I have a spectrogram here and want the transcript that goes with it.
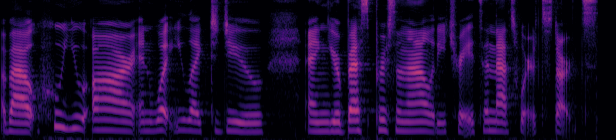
about who you are and what you like to do and your best personality traits. And that's where it starts.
